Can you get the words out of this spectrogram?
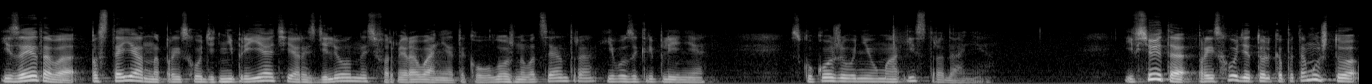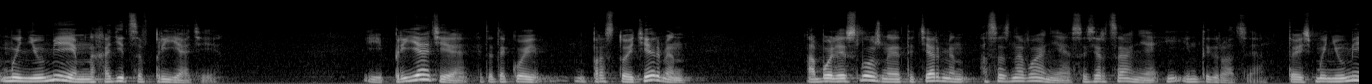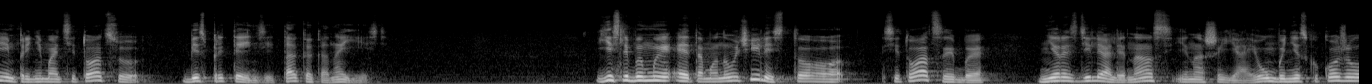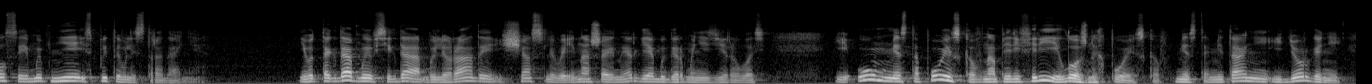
Из-за этого постоянно происходит неприятие, разделенность, формирование такого ложного центра, его закрепление, скукоживание ума и страдания. И все это происходит только потому, что мы не умеем находиться в приятии. И приятие – это такой простой термин, а более сложный – это термин осознавания, созерцания и интеграция. То есть мы не умеем принимать ситуацию без претензий, так как она есть. Если бы мы этому научились, то ситуации бы не разделяли нас и наше «я», и ум бы не скукоживался, и мы бы не испытывали страдания. И вот тогда бы мы всегда были рады и счастливы, и наша энергия бы гармонизировалась. И ум вместо поисков на периферии ложных поисков, вместо метаний и дерганий –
